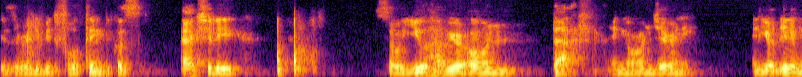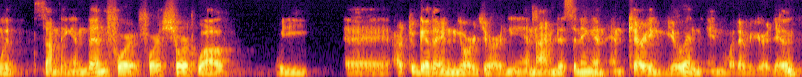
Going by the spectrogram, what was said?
is a really beautiful thing because actually, so you have your own path and your own journey, and you're dealing with something, and then for for a short while, we uh, are together in your journey and i'm listening and, and carrying you in, in whatever you're doing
